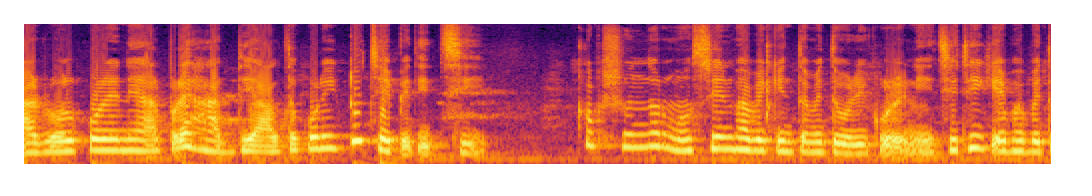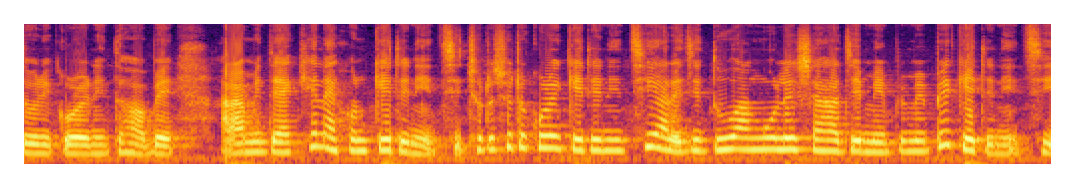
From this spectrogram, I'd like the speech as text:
আর রোল করে নেওয়ার পরে হাত দিয়ে আলতো করে একটু চেপে দিচ্ছি। খুব সুন্দর মসৃণভাবে কিন্তু আমি তৈরি করে নিয়েছি। ঠিক এভাবে তৈরি করে নিতে হবে। আর আমি দেখেন এখন কেটে নিচ্ছি। ছোট ছোট করে কেটে নিচ্ছি আর এই যে দু আঙুলের সাহায্যে মেপে মেপে কেটে নিচ্ছি।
